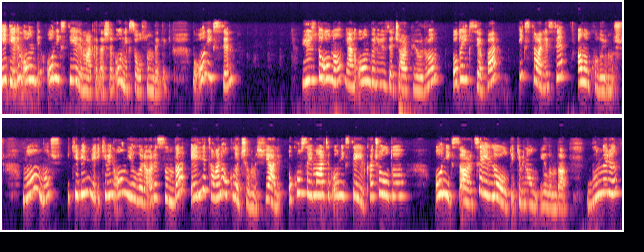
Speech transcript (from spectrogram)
Ne diyelim 10, 10x diyelim arkadaşlar 10x olsun dedik. Bu 10x'in %10'u yani 10 bölü 100'e çarpıyorum. O da x yapar. x tanesi anaokuluymuş. Ne olmuş? 2000 ve 2010 yılları arasında 50 tane okul açılmış. Yani okul sayımı artık 10x değil. Kaç oldu? 10x artı 50 oldu 2010 yılında. Bunların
